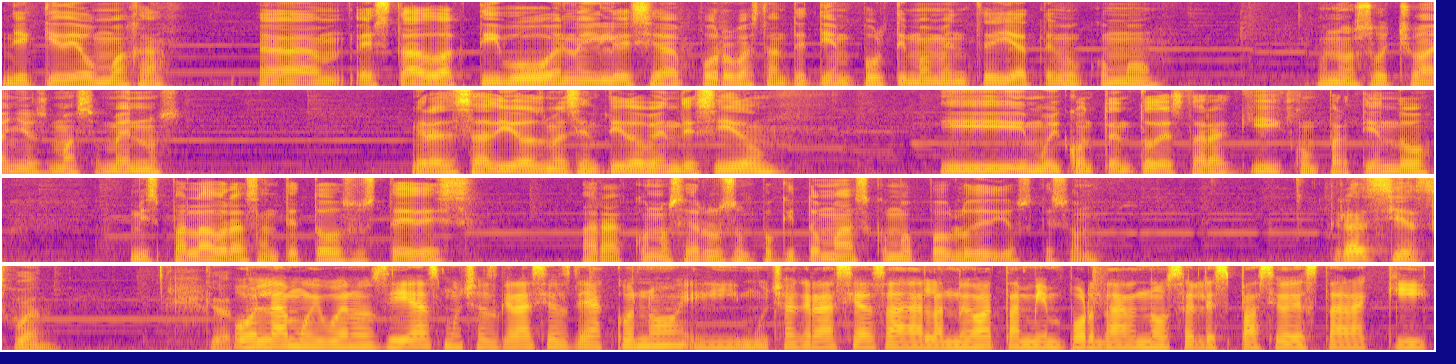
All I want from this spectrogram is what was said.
de aquí de Omaha. Ah, he estado activo en la iglesia por bastante tiempo últimamente, ya tengo como unos ocho años más o menos. Gracias a Dios me he sentido bendecido y muy contento de estar aquí compartiendo mis palabras ante todos ustedes para conocerlos un poquito más como pueblo de Dios que somos. Gracias, Juan. Hola, muy buenos días. Muchas gracias, diácono, y muchas gracias a la nueva también por darnos el espacio de estar aquí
